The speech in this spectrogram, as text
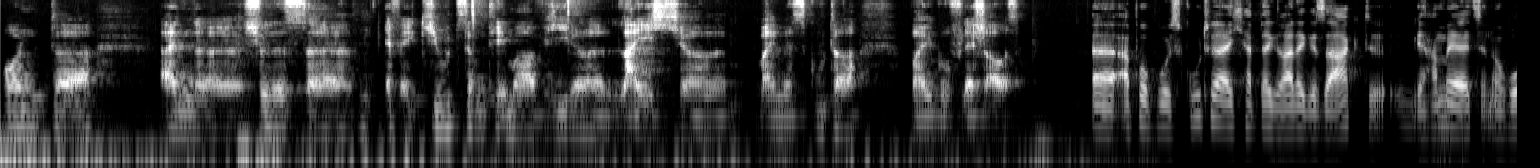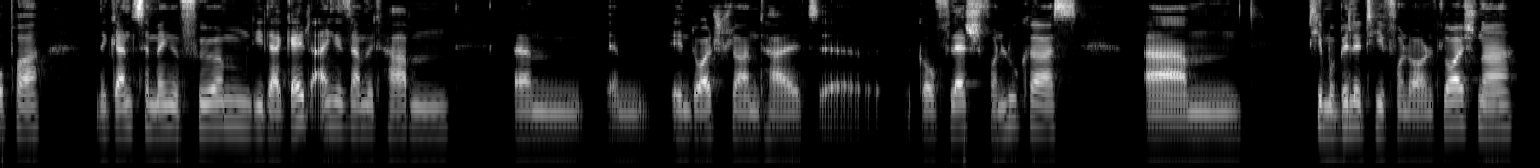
Und äh, ein äh, schönes äh, FAQ zum Thema, wie äh, leih äh, meine Scooter bei GoFlash aus. Äh, apropos Scooter, ich habe ja gerade gesagt, wir haben ja jetzt in Europa eine ganze Menge Firmen, die da Geld eingesammelt haben. Ähm, in Deutschland halt äh, GoFlash von Lukas, ähm, T-Mobility von Lawrence Leuschner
